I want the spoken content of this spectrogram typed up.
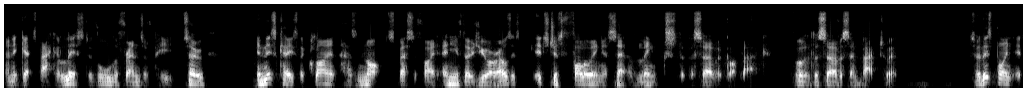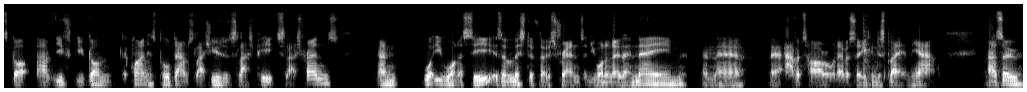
and it gets back a list of all the friends of Pete. So in this case, the client has not specified any of those URLs. It's, it's just following a set of links that the server got back, or that the server sent back to it. So at this point, it's got um, you've you've gone. The client has pulled down slash users slash Pete slash friends, and what you want to see is a list of those friends and you want to know their name and their, their avatar or whatever so you can display it in the app. Uh, so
